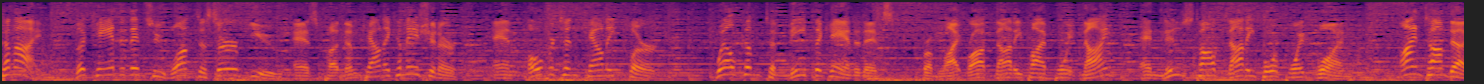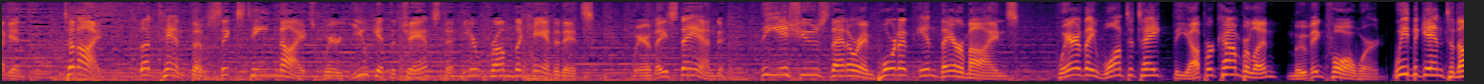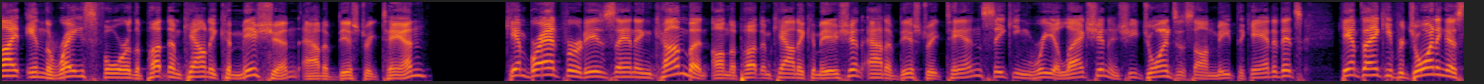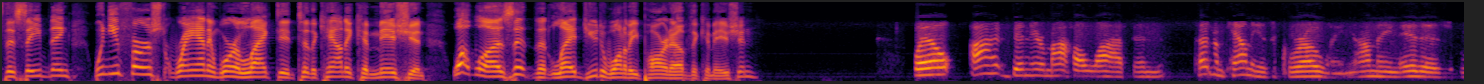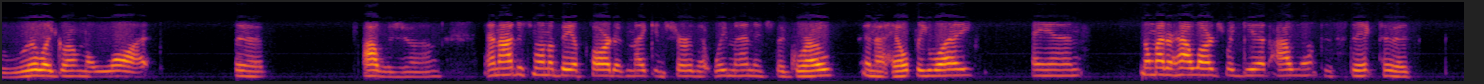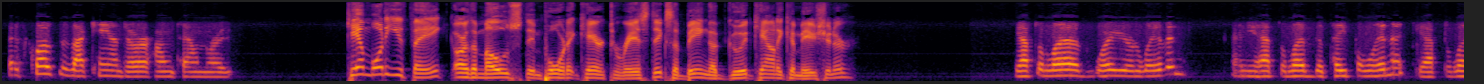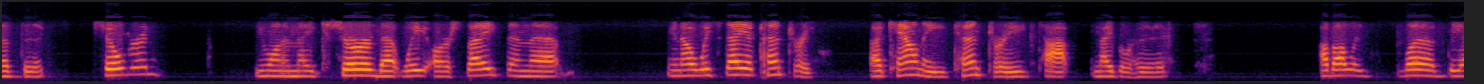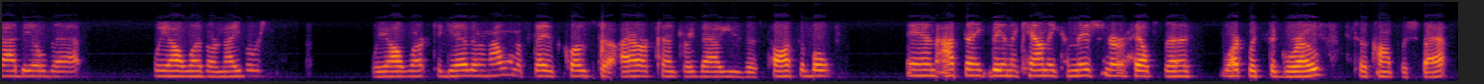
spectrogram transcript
Tonight, the candidates who want to serve you as Putnam County Commissioner and Overton County Clerk. Welcome to Meet the Candidates from Lite Rock 95.9 and News Talk 94.1. I'm Tom Duggan. Tonight, the 10th of 16 nights where you get the chance to hear from the candidates, where they stand, the issues that are important in their minds where they want to take the Upper Cumberland moving forward. We begin tonight in the race for the Putnam County Commission out of District 10. Kim Bradford is an incumbent on the Putnam County Commission out of District 10, seeking re election, and she joins us on Meet the Candidates. Kim, thank you for joining us this evening. When you first ran and were elected to the County Commission, what was it that led you to want to be part of the Commission? Well, I've been here my whole life, and Putnam County is growing. I mean, it has really grown a lot since I was young. And I just want to be a part of making sure that we manage the growth in a healthy way. And no matter how large we get, I want to stick to as, as close as I can to our hometown roots. Kim, what do you think are the most important characteristics of being a good county commissioner? You have to love where you're living, and you have to love the people in it. You have to love the children. You want to make sure that we are safe and that, you know, we stay a country, a county country type neighborhood. I've always loved the ideal that we all love our neighbors. We all work together, and I want to stay as close to our country values as possible. And I think being a county commissioner helps us work with the growth to accomplish that.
